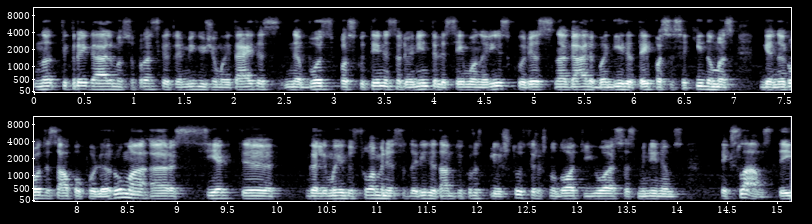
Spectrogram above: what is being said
na tikrai galima suprast kad remigijus žemaitaitis nebus paskutinis ar vienintelis seimo narys kuris na gali bandyti taip pasisakydamas generuoti sau populiarumą ar siekti galimai visuomenėj sudaryti tam tikrus pleištus ir išnaudoti juos asmeniniams tikslams. Tai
